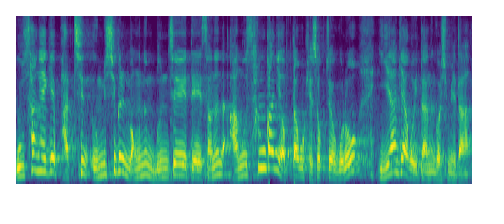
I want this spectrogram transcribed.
우상에게 바친 음식을 먹는 문제에 대해서는 아무 상관이 없다고 계속적으로 이야기하고 있다는 것입니다.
